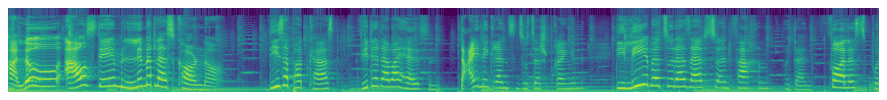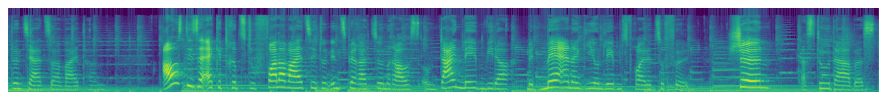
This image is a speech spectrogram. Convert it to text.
Hallo aus dem Limitless Corner. Dieser Podcast wird dir dabei helfen, deine Grenzen zu zersprengen, die Liebe zu dir selbst zu entfachen und dein volles Potenzial zu erweitern. Aus dieser Ecke trittst du voller Weitsicht und Inspiration raus, um dein Leben wieder mit mehr Energie und Lebensfreude zu füllen. Schön, dass du da bist.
